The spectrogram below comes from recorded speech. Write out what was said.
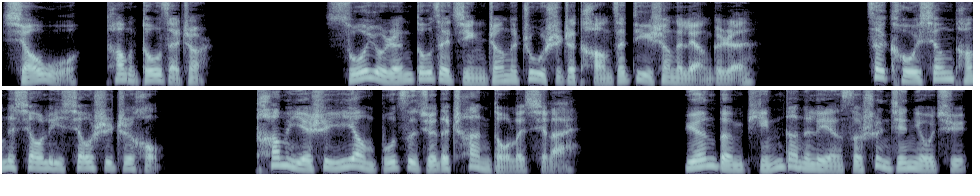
小舞他们都在这儿。所有人都在紧张的注视着躺在地上的两个人，在口香糖的效力消失之后，他们也是一样不自觉的颤抖了起来。原本平淡的脸色瞬间扭曲，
